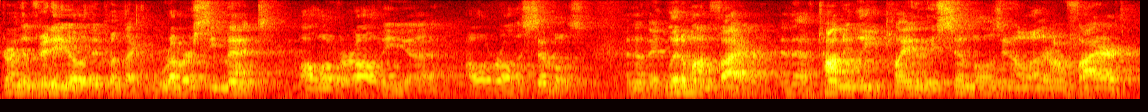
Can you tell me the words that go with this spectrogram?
during the video. They put like rubber cement all over all the uh, all over all the cymbals, and then they lit them on fire, and they have Tommy Lee playing these cymbals, you know, while they're on fire.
